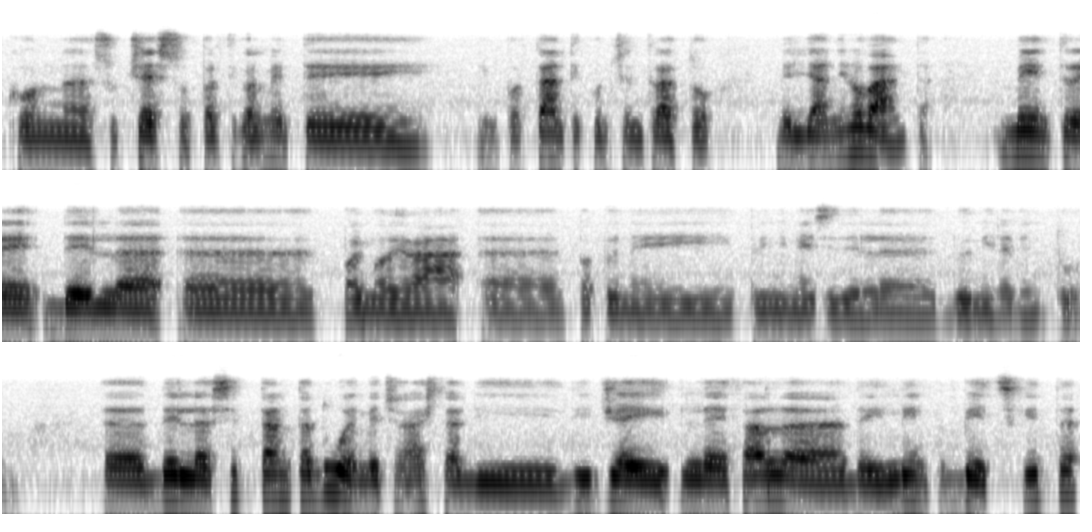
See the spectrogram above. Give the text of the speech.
con successo particolarmente importante, concentrato negli anni 90, mentre del, eh, poi morirà eh, proprio nei primi mesi del 2021. Eh, del 72 invece nascita di DJ Lethal eh, dei Limp Bizkit,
